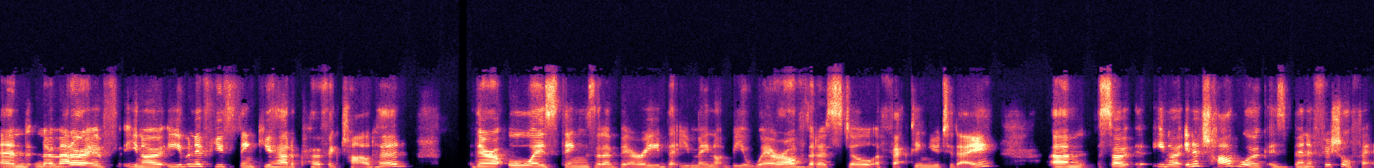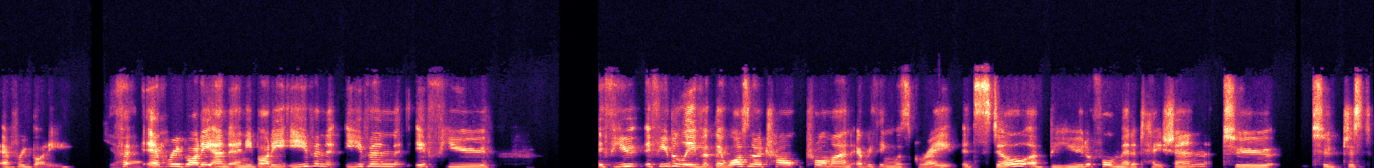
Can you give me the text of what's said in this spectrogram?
And no matter if, you know, even if you think you had a perfect childhood, there are always things that are buried that you may not be aware of that are still affecting you today. Um, so, you know, inner child work is beneficial for everybody, yeah. for everybody and anybody, even even if you if you if you believe that there was no tra- trauma and everything was great it's still a beautiful meditation to to just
